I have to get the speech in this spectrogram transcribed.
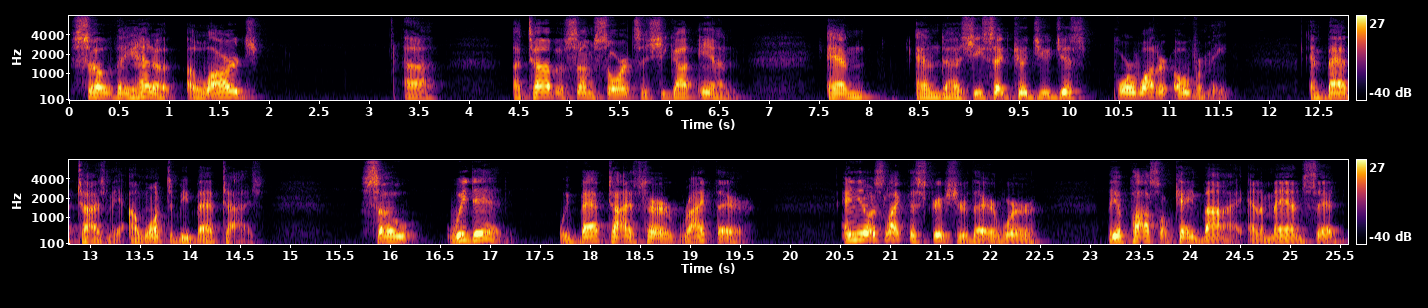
So they had a, a large uh, a tub of some sorts as she got in, and and uh, she said, "Could you just pour water over me and baptize me? I want to be baptized." So we did. We baptized her right there. And you know, it's like the scripture there where the apostle came by and a man said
